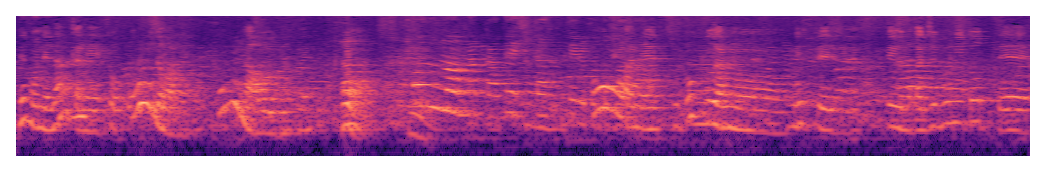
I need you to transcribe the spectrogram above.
でもねなんかねそう多いのはね本が多いですね。本本の中で光ってる本はねすごくあのメッセージっていうのが自分にとって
